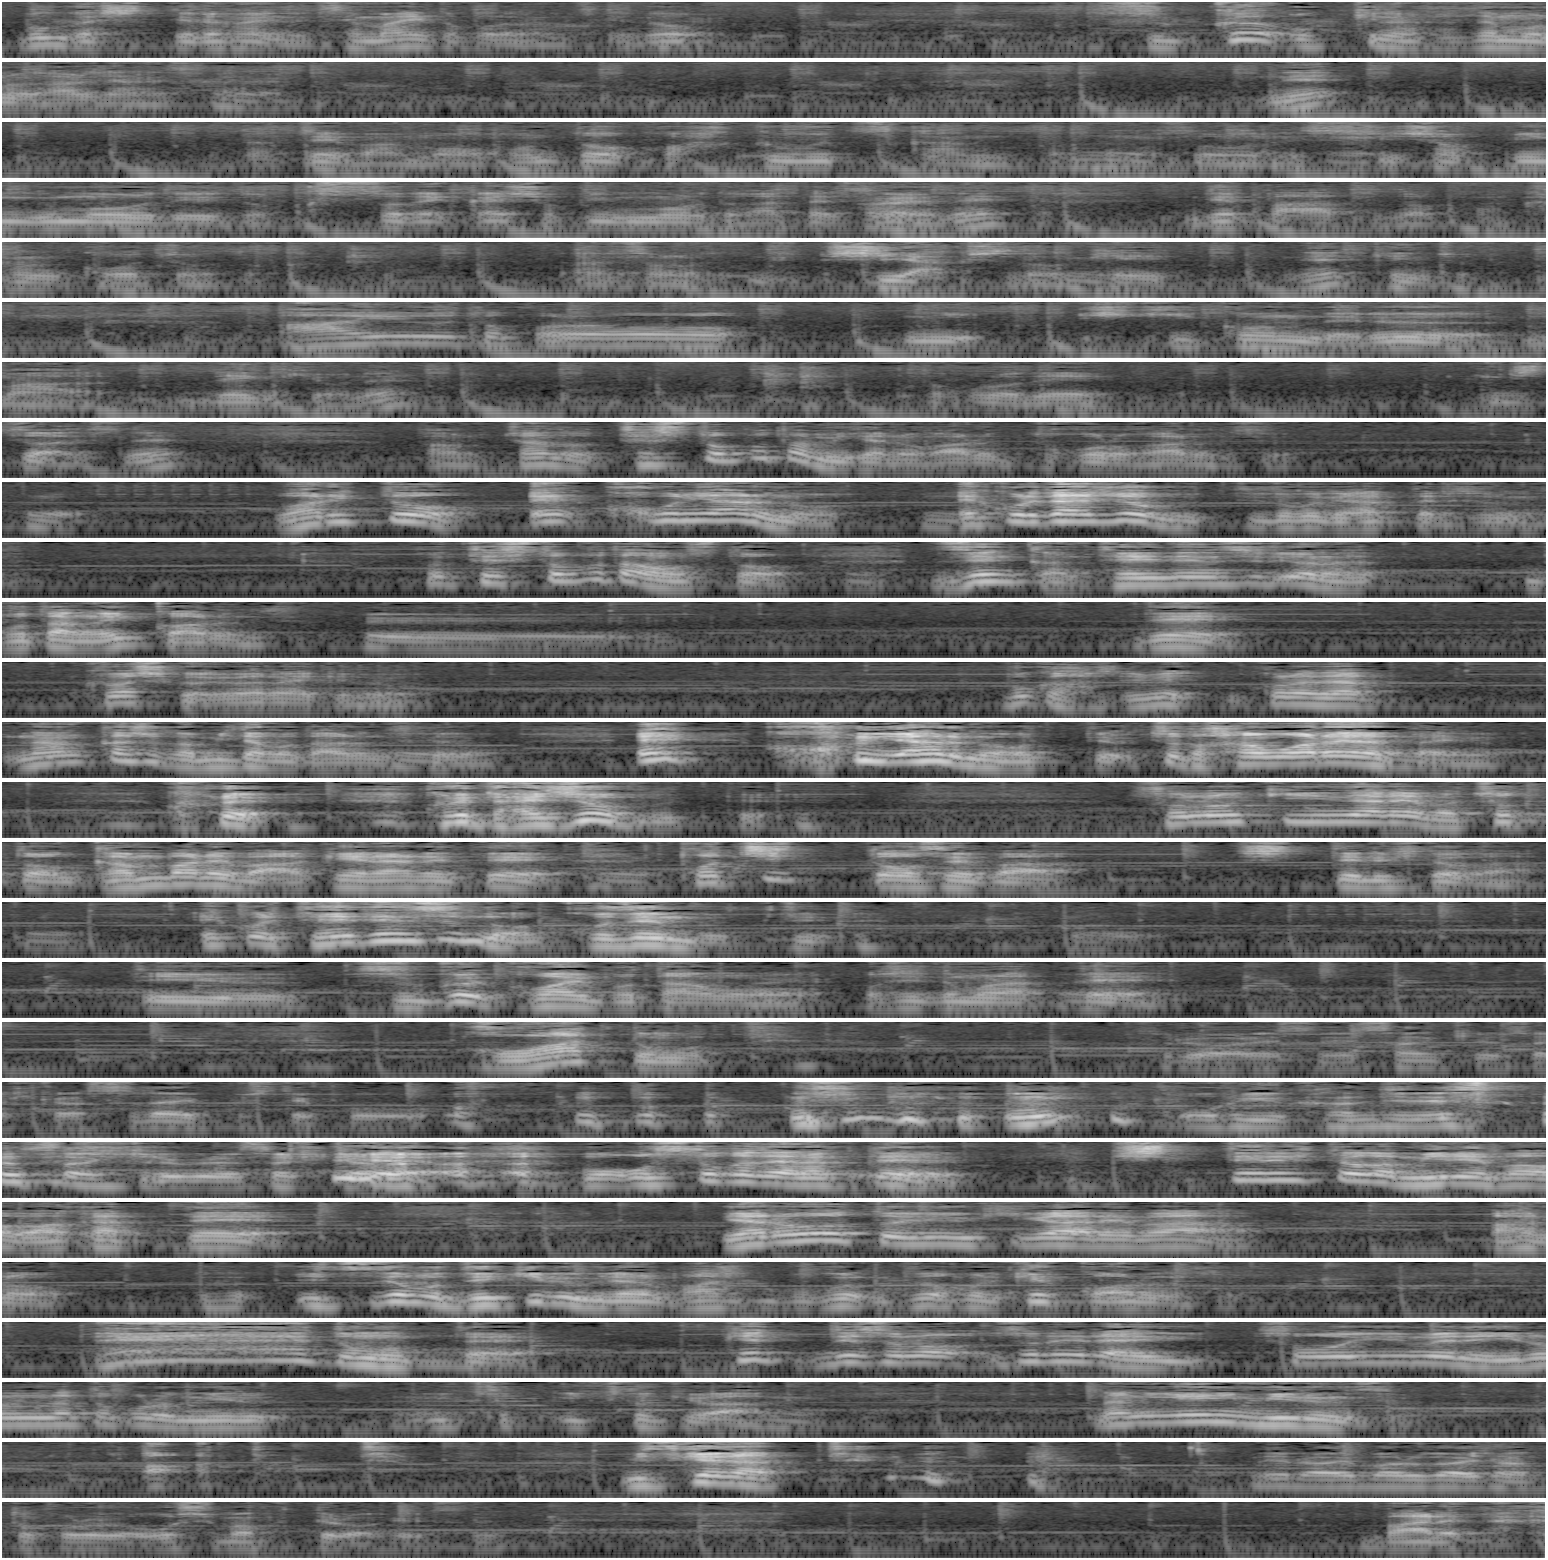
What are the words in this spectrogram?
僕が知ってる範囲で狭いところなんですけど、すっごい大きな建物があるじゃないですか、ね。例えばもう本当こう博物館とかもそうですし、ショッピングモールでいうとくっそでっかいショッピングモールとかあったりするよね、デパートとか観光庁とかあその市役所とか、けね、県庁。とかああいうところに引き込んでる、まあ、電気をねところで実はですねあのちゃんとテストボタンみたいなのがあるところがあるんですよ。割とえここにあるの、えこれ大丈夫？っていうところにあったりするんですよ。そのテストボタンを押すと全館停電するようなボタンが1個あるんですよ。で詳しくは言わないけど僕は初めこの間何箇所か見たことあるんですけど、えここにあるの？ってちょっと半笑いだったんよ。これこれ大丈夫？ってその気になればちょっと頑張れば開けられて、ポチッと押せば知ってる人が、えこれ停電すんの？ここ全部って。っていうすっごい怖いボタンを教えてもらって、怖っと思って。それはあれですね。3キロ先からスナイプしてこう。こういう感じです。3キロぐらい先から。もう押すとかじゃなくて知ってる人が見れば分かってやろうという気があればあのいつでもできるぐらいの場所僕のところに結構あるんですよ。えーと思って。けでそのそれ以来そういう目でいろんなところ見る行くと行く時は何気に見るんですよ。ああったって見つけたってでライバル会社のところで押しまくってるわけですね。バレたか。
